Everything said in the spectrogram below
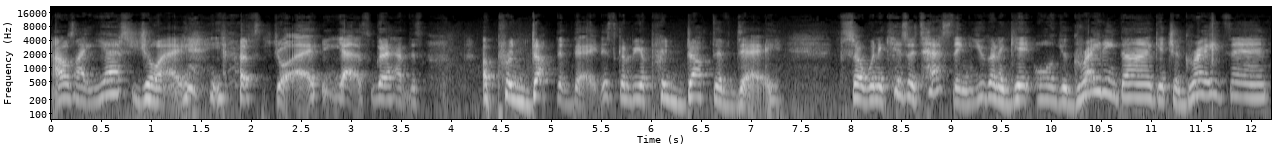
I was like, yes, Joy. Yes, Joy. Yes, we're going to have this, a productive day. This is going to be a productive day. So when the kids are testing, you're going to get all your grading done, get your grades in,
